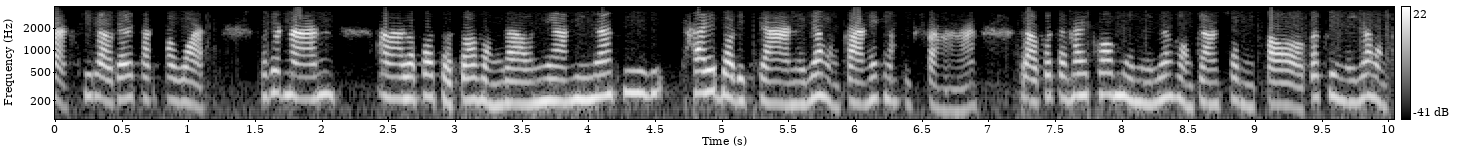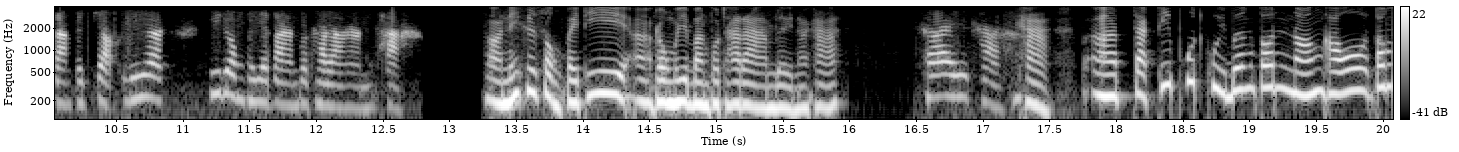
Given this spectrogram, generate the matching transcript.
จากที่เราได้ซักประวัติ เพราะฉะนั้นอ่ารพสตของเราเนี่ยมีหน้าที่ให้บริการในเรื่องของการให้คำปรึกษา เราก็จะให้ข้อมูลในเรื่องของการส่งต่อ ก็คือในเรื่องของการไปเจาะเลือดที่โรงพยาบาลบุทารามค่ะอ๋อนี่คือส่งไปที่อ่าโรงพยาบาลโพธารามเลยนะคะ ใช่ค่ะค่ะอ่าจากที่พูดคุยเบื้องต้นน้องเขาต้อง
